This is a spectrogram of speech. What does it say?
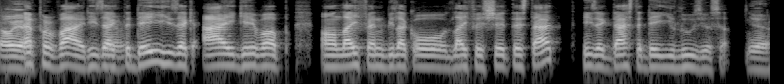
Oh yeah. and provide. He's like, the day he's like, I gave up on life and be like, oh, life is shit, this, that. He's like, that's the day you lose yourself. Yeah.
